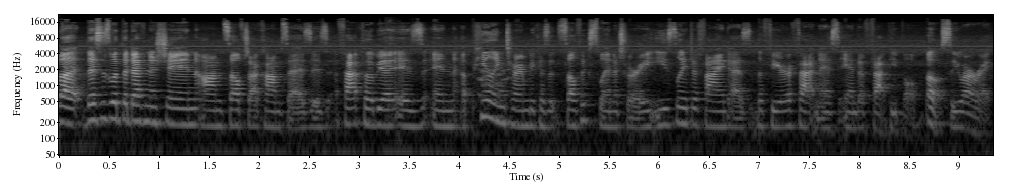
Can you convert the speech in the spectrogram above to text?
But this is what the definition on self.com says is fat phobia is an appealing term because it's self-explanatory, easily defined as the fear of fatness and of fat people. Oh, so you are right.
